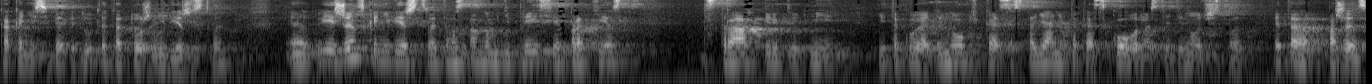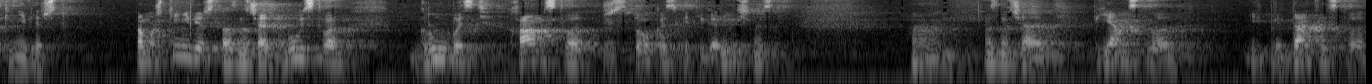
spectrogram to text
как они себя ведут, это тоже невежество. Э, есть женское невежество, это в основном депрессия, протест, страх перед людьми и такое одинокое состояние, такая скованность, одиночество. Это по-женски невежество. По-мужски невежество означает буйство, грубость, хамство, жестокость, категоричность. Означает пьянство и предательство,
